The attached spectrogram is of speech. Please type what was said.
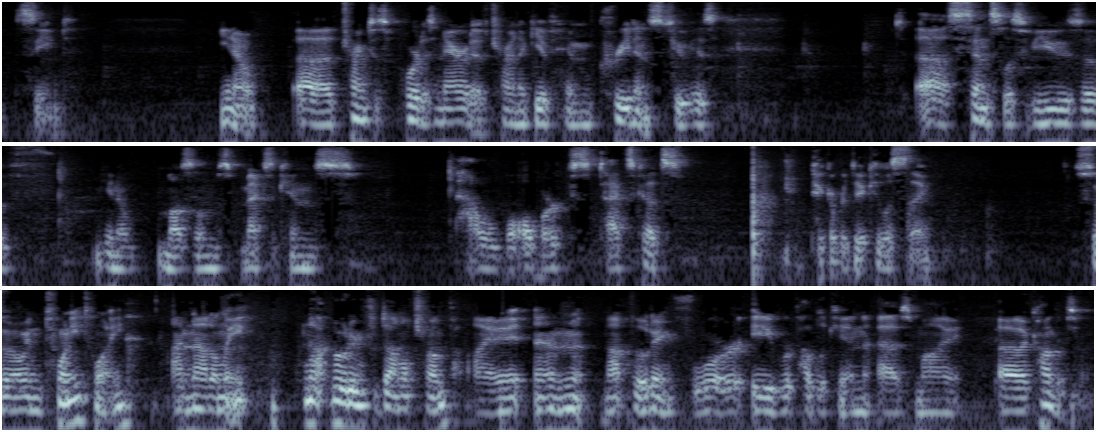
it seemed. You know, uh, trying to support his narrative, trying to give him credence to his uh, senseless views of, you know, Muslims, Mexicans, how a wall works, tax cuts, pick a ridiculous thing. So in 2020, I'm not only not voting for Donald Trump, I am not voting for a Republican as my uh, congressman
